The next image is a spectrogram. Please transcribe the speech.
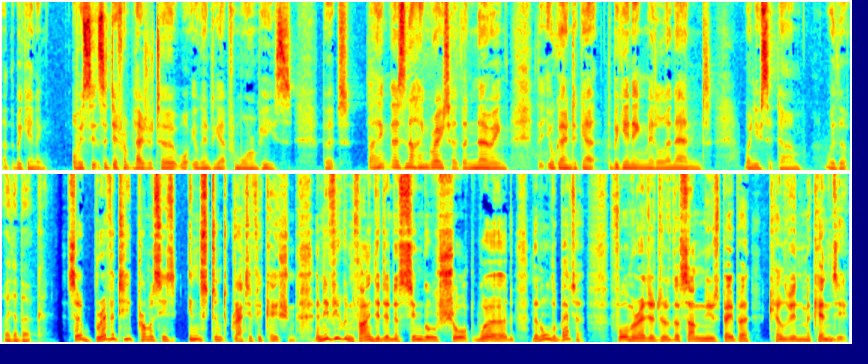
at the beginning. Obviously, it's a different pleasure to what you're going to get from War and Peace. But I think there's nothing greater than knowing that you're going to get the beginning, middle, and end when you sit down with a, with a book. So brevity promises instant gratification, and if you can find it in a single short word, then all the better. Former editor of the Sun newspaper, Kelvin Mackenzie.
